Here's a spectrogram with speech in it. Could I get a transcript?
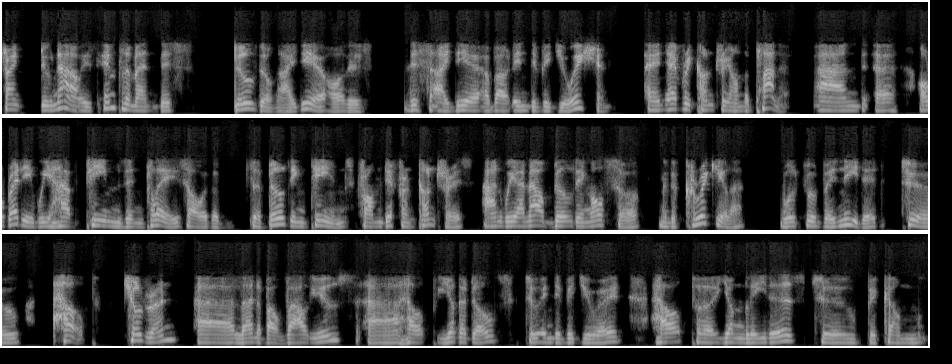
trying to do now is implement this Bildung idea or this this idea about individuation in every country on the planet. And uh, already we have teams in place, or the, the Bildung teams from different countries, and we are now building also the curricula which will be needed to help children uh, learn about values, uh, help young adults to individuate, help uh, young leaders to become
